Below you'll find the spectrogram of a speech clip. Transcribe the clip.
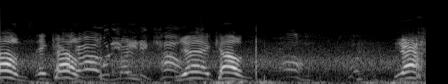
Oh! It counts. It counts. What do you mean it counts? Yeah, it counts. Yes!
